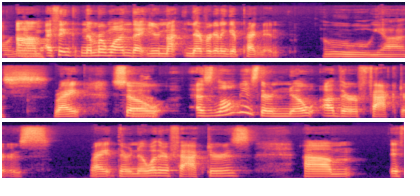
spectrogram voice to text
yeah. um, I think number one that you're not never going to get pregnant. Oh, yes. Right. So, yeah. as long as there are no other factors, right? There are no other factors. Um, if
